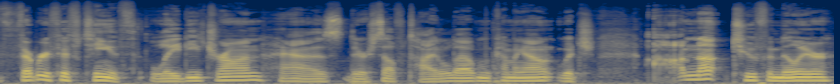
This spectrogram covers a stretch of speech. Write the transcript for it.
february 15th ladytron has their self-titled album coming out which i'm not too familiar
